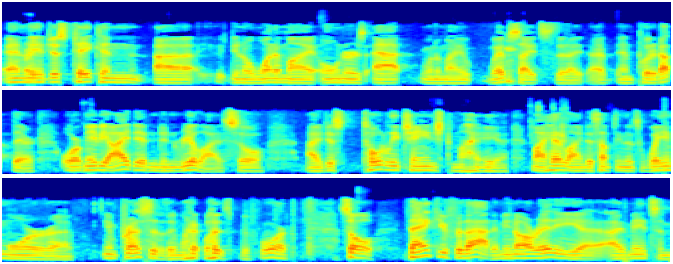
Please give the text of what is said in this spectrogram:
And right. they had just taken, uh, you know, one of my owners at one of my websites that I, I and put it up there, or maybe I did and didn't realize. So I just totally changed my uh, my headline to something that's way more uh, impressive than what it was before. So thank you for that. I mean, already uh, I've made some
